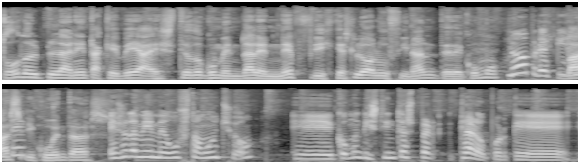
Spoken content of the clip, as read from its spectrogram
todo el planeta que vea este documental en Netflix, que es lo alucinante de cómo No, pero es que vas gente- y cuentas. Eso también me gusta mucho. eh, como distintos. per- Claro, porque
